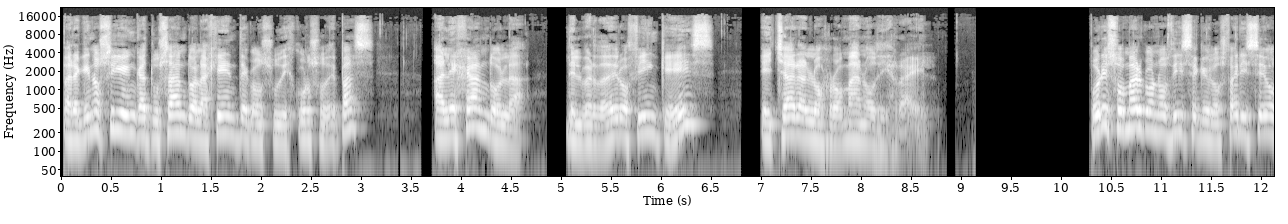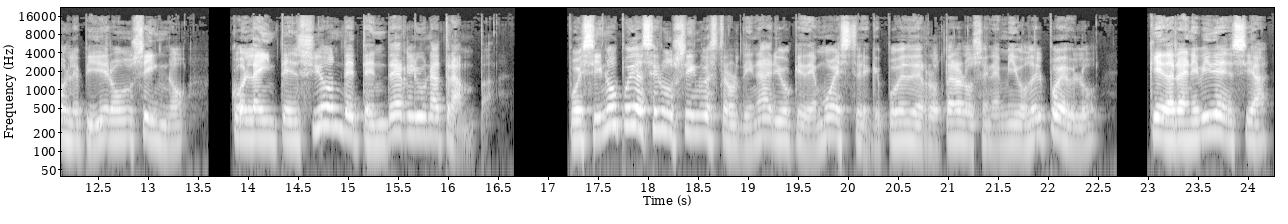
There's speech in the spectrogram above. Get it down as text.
para que no siga engatusando a la gente con su discurso de paz, alejándola del verdadero fin que es echar a los romanos de Israel. Por eso Marcos nos dice que los fariseos le pidieron un signo con la intención de tenderle una trampa. Pues si no puede hacer un signo extraordinario que demuestre que puede derrotar a los enemigos del pueblo, quedará en evidencia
